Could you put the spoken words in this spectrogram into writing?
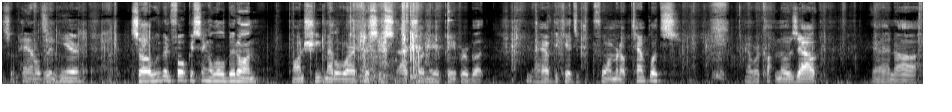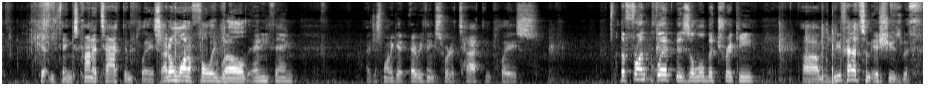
some panels in here. So we've been focusing a little bit on, on sheet metal work. This is actually of paper, but I have the kids forming up templates. And we're cutting those out and uh, getting things kind of tacked in place. I don't want to fully weld anything. I just want to get everything sort of tacked in place. The front clip is a little bit tricky. Um, we've had some issues with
